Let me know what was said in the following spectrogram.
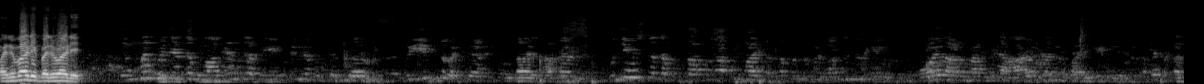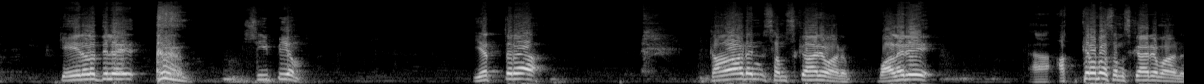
പരിപാടി പരിപാടി. കേരളത്തിലെ സി പി എം എത്ര കാടൻ സംസ്കാരമാണ് വളരെ അക്രമ സംസ്കാരമാണ്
